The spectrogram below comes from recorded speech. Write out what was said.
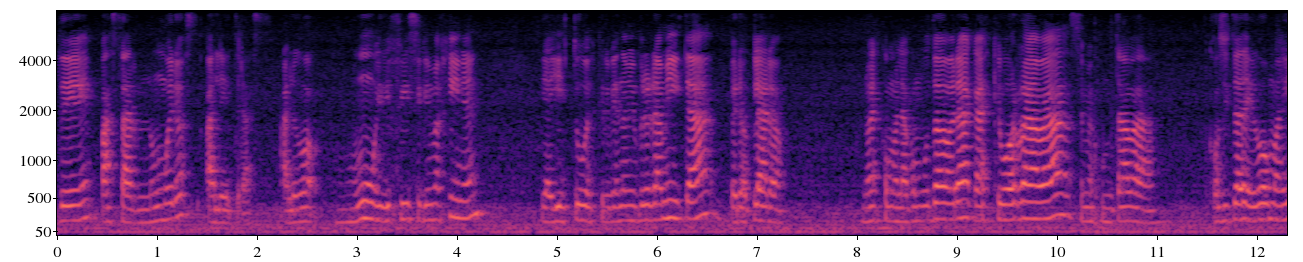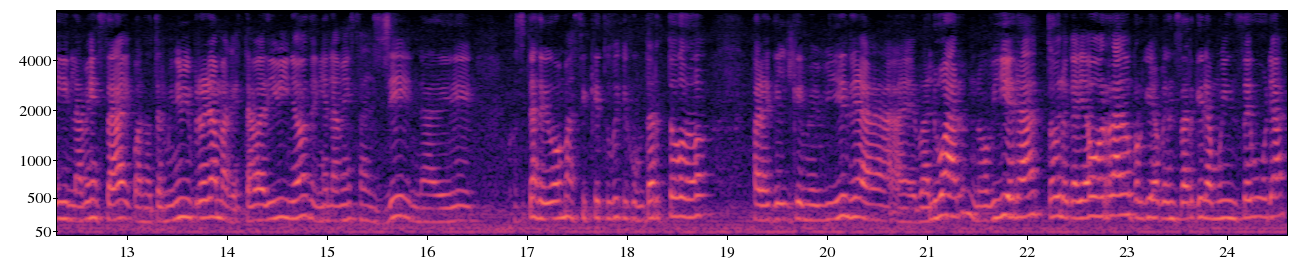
de pasar números a letras. Algo muy difícil, imaginen. Y ahí estuve escribiendo mi programita, pero claro, no es como la computadora, cada vez que borraba se me juntaba cositas de goma ahí en la mesa y cuando terminé mi programa que estaba divino tenía la mesa llena de cositas de goma así que tuve que juntar todo para que el que me viera a evaluar no viera todo lo que había borrado porque iba a pensar que era muy insegura.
